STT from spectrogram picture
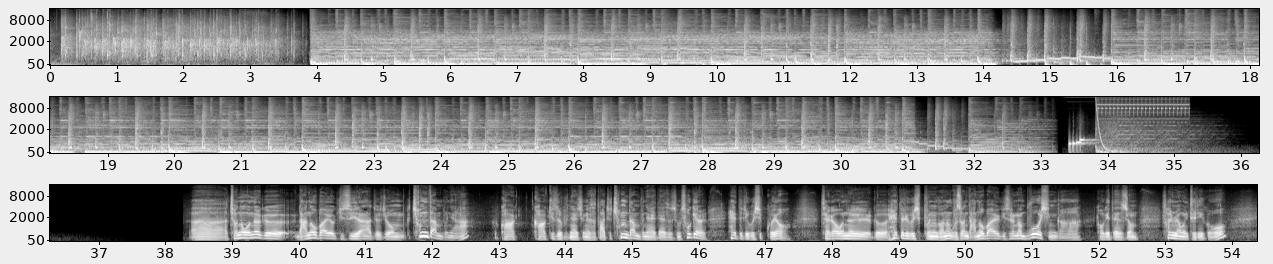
저는 오늘 그 나노바이오 기술이란 아주 좀 첨단 분야, 그 과학 과학 기술 분야 중에서도 아주 첨단 분야에 대해서 좀 소개를 해드리고 싶고요. 제가 오늘 그 해드리고 싶은 거는 우선 나노바이오 기술은 무엇인가 거기에 대해서 좀 설명을 드리고,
